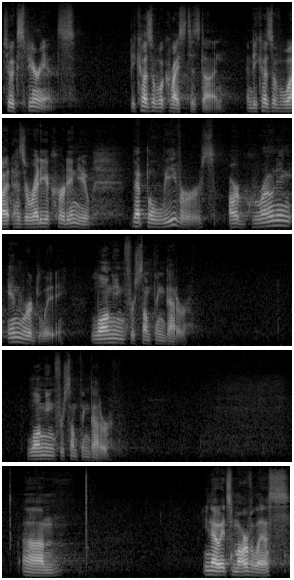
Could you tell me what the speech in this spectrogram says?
to experience because of what Christ has done and because of what has already occurred in you, that believers are groaning inwardly, longing for something better. Longing for something better. Um, you know, it's marvelous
